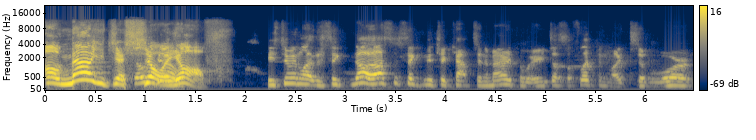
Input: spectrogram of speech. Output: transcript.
Oh, now you're just Don't showing go. off. He's doing like the sig- no, that's the signature Captain America where he does the flipping like Civil War and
